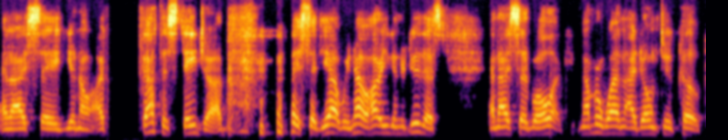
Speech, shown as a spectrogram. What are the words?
And I say, you know, I've got this day job. they said, Yeah, we know. How are you going to do this? And I said, Well, look, number one, I don't do Coke.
